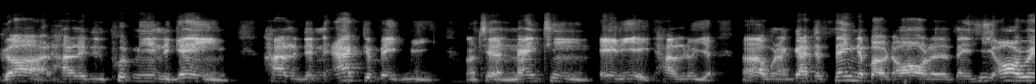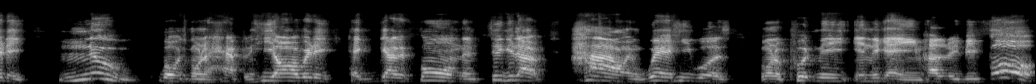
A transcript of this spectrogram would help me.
God, how hallelujah, didn't put me in the game. how Hallelujah, didn't activate me until 1988. Hallelujah. Uh, when I got to thinking about all of the things, he already knew what was going to happen. He already had got it formed and figured out how and where he was going to put me in the game. Hallelujah. Before,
